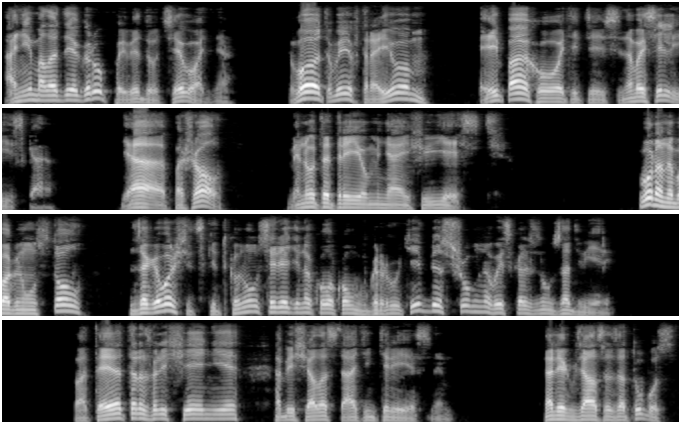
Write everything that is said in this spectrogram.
Они молодые группы ведут сегодня. Вот вы втроем и поохотитесь на Василиска. Я пошел. Минуты три у меня еще есть. Ворон обогнул стол, заговорщицки ткнул середина кулаком в грудь и бесшумно выскользнул за дверь. Вот это развлечение обещало стать интересным. Олег взялся за тубус,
